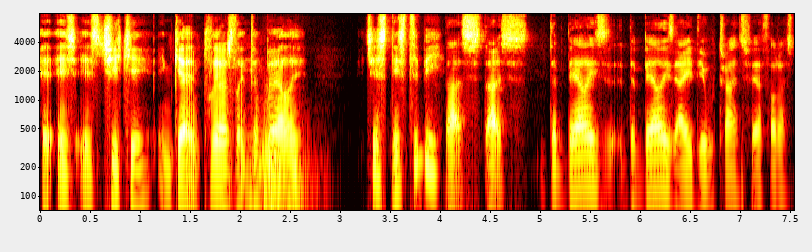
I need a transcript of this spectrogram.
is is is cheeky in getting players like Mhm. Dembele. It just needs to be. That's that's the Belly's the Belly's ideal transfer for us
